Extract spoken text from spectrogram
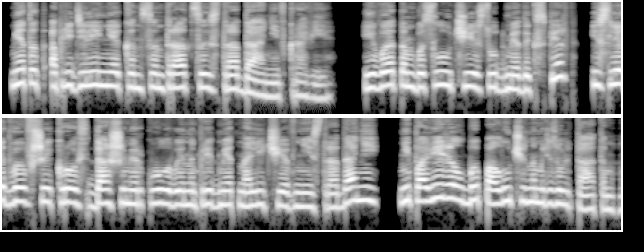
— метод определения концентрации страданий в крови. И в этом бы случае судмедэксперт, исследовавший кровь Даши Меркуловой на предмет наличия в ней страданий, не поверил бы полученным результатам,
